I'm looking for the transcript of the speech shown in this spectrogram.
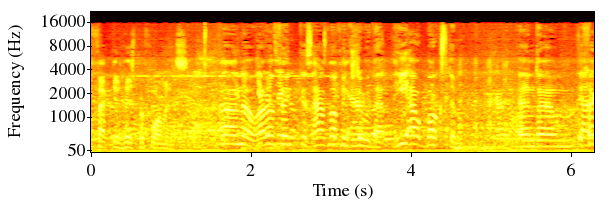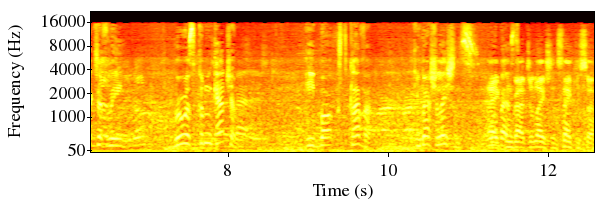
affected his performance? Uh, no, I don't think this has nothing to do with that. He outboxed him, and um, effectively, Ruiz couldn't catch him. He boxed clever. Congratulations. Hey, congratulations. Thank you, sir.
